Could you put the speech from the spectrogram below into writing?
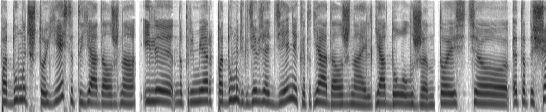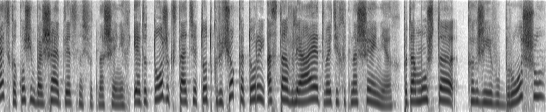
подумать, что есть, это я должна. Или, например, подумать, где взять денег, это я должна или я должен. То есть э, это ощущается как очень большая ответственность в отношениях. И это тоже, кстати, тот крючок, который оставляет в этих отношениях. Потому что как же я его брошу,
